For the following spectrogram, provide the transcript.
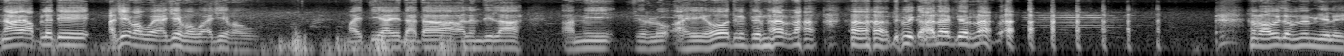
नाही आपले ते अजय भाऊ आहे अजय भाऊ अजय भाऊ. माहिती आहे दादा आनंदीला आम्ही फिरलो आहे. हो तुम्ही फिरणार ना? तुम्ही का नाही फिरणार? भाऊ समजून गेले.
